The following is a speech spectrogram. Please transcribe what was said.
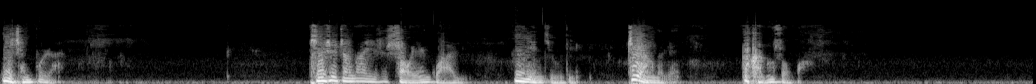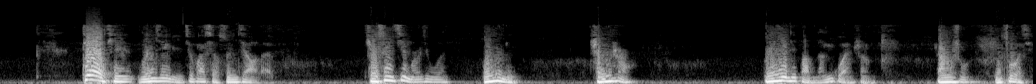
一尘不染。平时张大爷是少言寡语，一言九鼎，这样的人不可能说谎。第二天，文经理就把小孙叫来了。小孙一进门就问文经理：“什么事儿？”文经理把门关上了，然后说：“你坐下。”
